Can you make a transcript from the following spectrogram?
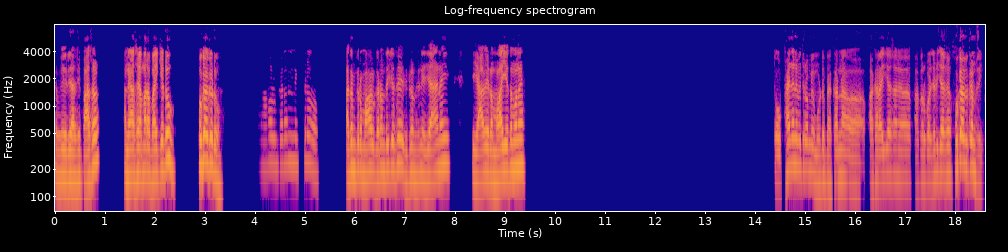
કેમ કે રહ્યા છે પાછળ. અને આ છે અમારા ભાઈ કેટું. શું કહે કેટું? માહોલ ગરમ મિત્રો. આ તો મિત્રો માહોલ ગરમ થઈ જશે વિક્રમસિંહ હજી આવ્યા નહીં. એ આવે એટલે મળાઈએ તમને. તો ફાઇનલી મિત્રો અમે મોટે ભાકરના ભાકર આવી જશે અને ભાકર ઉપર ચડી જશે શું કહેવાય વિક્રમસિંહ?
